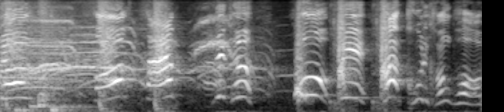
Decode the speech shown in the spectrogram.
หนึ่งสองสามนี่คือผู้มีพระ คุณของผม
